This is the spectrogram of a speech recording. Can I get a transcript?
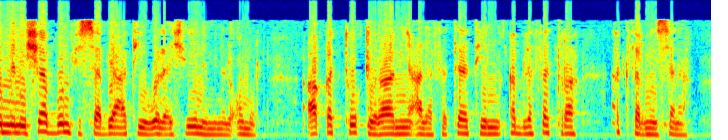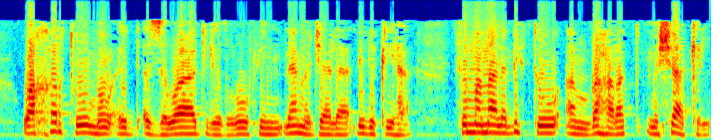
إنني شاب في السابعة والعشرين من العمر عقدت قراني على فتاة قبل فترة أكثر من سنة. وأخرت موعد الزواج لظروف لا مجال لذكرها ثم ما لبثت أن ظهرت مشاكل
